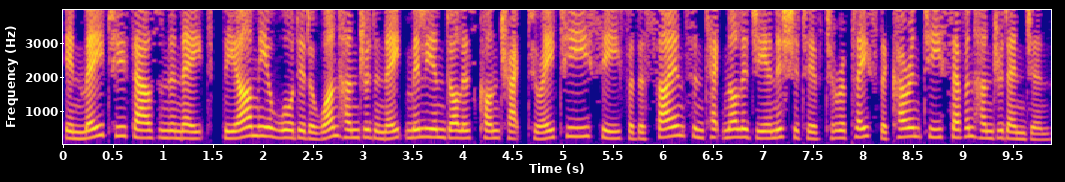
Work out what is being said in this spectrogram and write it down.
In May 2008, the Army awarded a $108 million contract to ATEC for the Science and Technology Initiative to replace the current T-700 engine.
